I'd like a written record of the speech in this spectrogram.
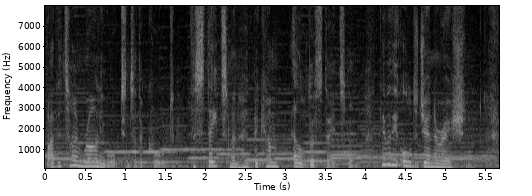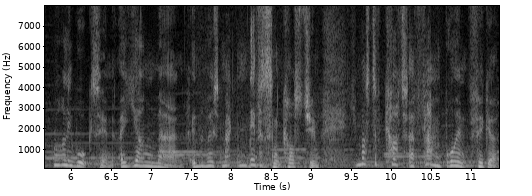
By the time Raleigh walked into the court, the statesmen had become elder statesmen. They were the older generation. Raleigh walks in, a young man, in the most magnificent costume. He must have cut a flamboyant figure.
